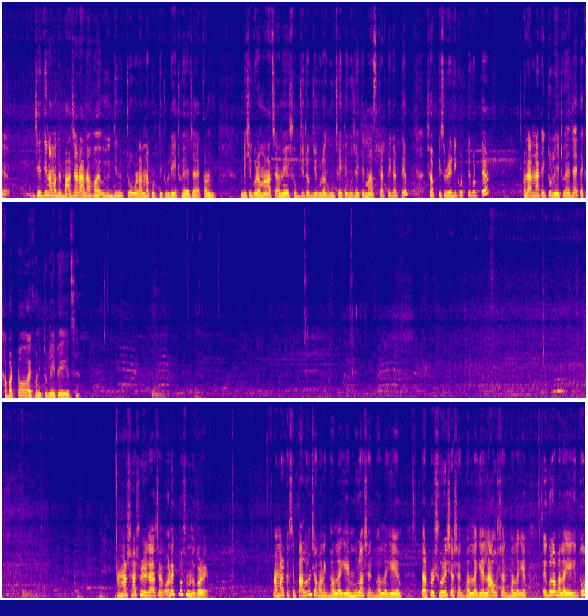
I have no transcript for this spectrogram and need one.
যেদিন আমাদের বাজার আনা হয়, ওই দিন একটু রান্না করতে একটু লেট হয়ে যায়। কারণ বেশি করে মাছ আনে, সবজি টবজিগুলো গুছাইতে গুছাইতে, মাছ কাটতে কাটতে সব কিছু রেডি করতে করতে রান্নাটা একটু লেট হয়ে যায়। তাই খাবারটাও এখন একটু লেট হয়ে গেছে। আমার শাশুড়ি লাল শাক অনেক পছন্দ করে। আমার কাছে পালং শাক অনেক ভালো লাগে মূলা শাক ভালো লাগে তারপর সরিষা শাক ভালো লাগে লাউ শাক ভালো লাগে এগুলো ভালো লাগে। কিন্তু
